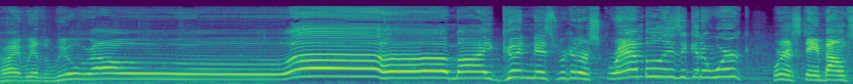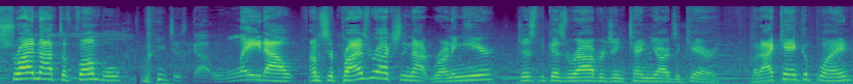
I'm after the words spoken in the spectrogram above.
All right, we have the wheel roll. Oh my goodness, we're gonna scramble. Is it gonna work? We're going to stay in bounds. Try not to fumble. We just got laid out. I'm surprised we're actually not running here just because we're averaging 10 yards a carry. But I can't complain.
